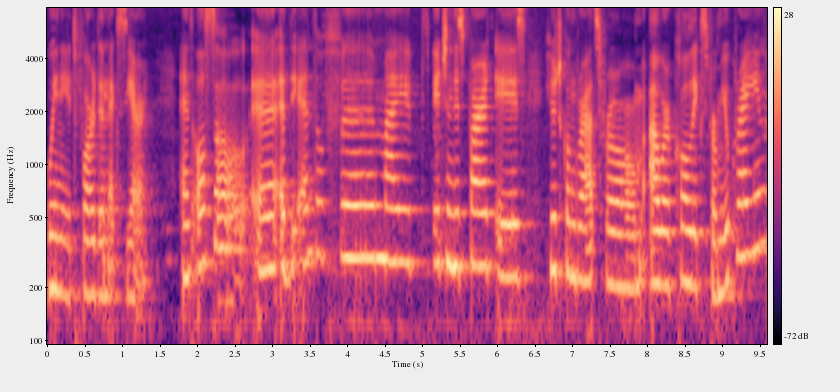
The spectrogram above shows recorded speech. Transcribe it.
we need for the next year. And also, uh, at the end of uh, my speech in this part is huge congrats from our colleagues from Ukraine,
